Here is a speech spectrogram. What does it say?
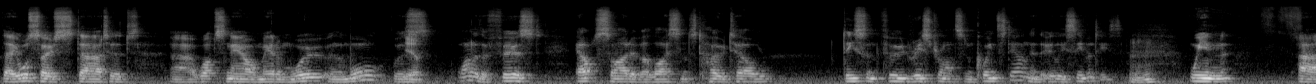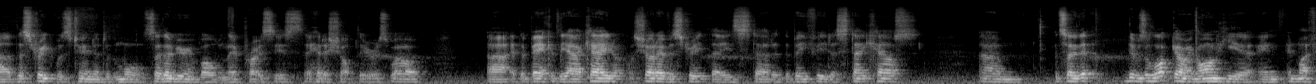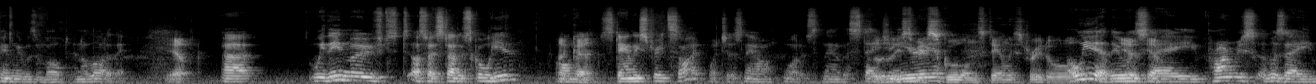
they also started uh, what's now Madame Wu in the mall was Yep. one of the first outside of a licensed hotel decent food restaurants in Queenstown in the early 70s hmm when uh, the street was turned into the mall. So they're very involved in that process. They had a shop there as well. Uh, at the back of the arcade, on Shotover Street, they started the Beefeater Steakhouse. Um, and so that, there was a lot going on here, and, and my family was involved in a lot of that. Yep. Uh, we then moved, also started school here on Okay. the Stanley Street site, which is now what is now the So there staging to be area. a school on Stanley Street, or Oh yeah, there Yeah, was yeah. a primary. It was a.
